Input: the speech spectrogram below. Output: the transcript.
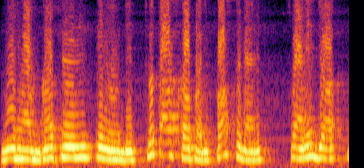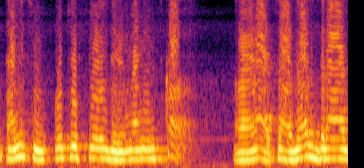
we have gotten you know the total score for the first student so I need to I need to auto fill the remaining scores all right so I'll just drag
